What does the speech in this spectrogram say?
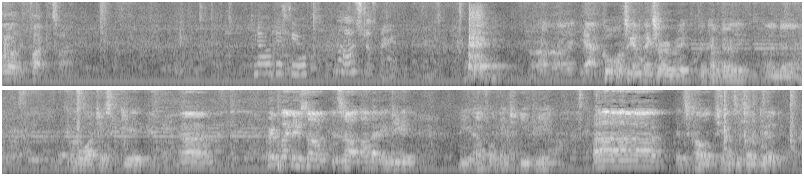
Holy fuck, it's hot. No, just you. No, it's just me. Uh, yeah, cool. Once again, thanks for everybody for coming early and uh, coming to watch us gig. Um, we're gonna play a new song. It's not on that EP. the aforementioned EP. Uh, it's called Chances Are Good.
